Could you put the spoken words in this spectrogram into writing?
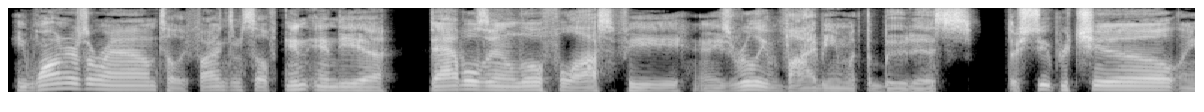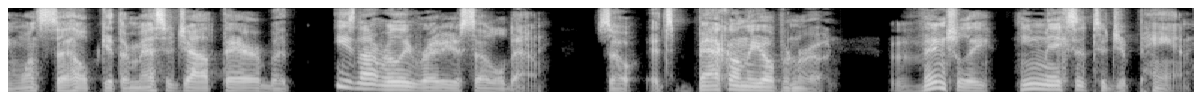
He wanders around till he finds himself in India, dabbles in a little philosophy, and he's really vibing with the Buddhists. They're super chill, and he wants to help get their message out there, but he's not really ready to settle down. So it's back on the open road. Eventually, he makes it to Japan,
